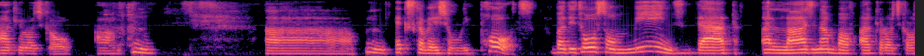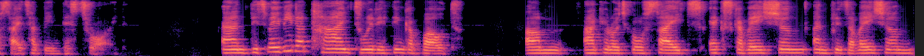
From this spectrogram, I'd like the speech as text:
archaeological um, uh, excavation reports, but it also means that a large number of archaeological sites have been destroyed. And this may be the time to really think about um, archaeological sites, excavation and preservation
